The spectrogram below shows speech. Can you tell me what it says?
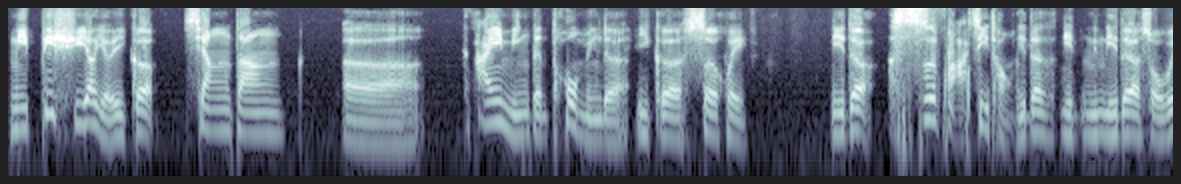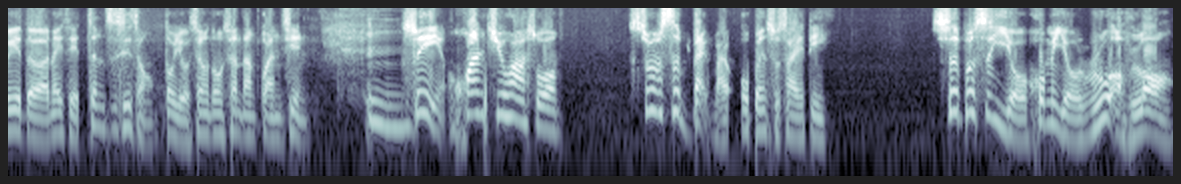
你必须要有一个相当呃。开明跟透明的一个社会，你的司法系统，你的你你你的所谓的那些政治系统都有相当相当关键。嗯，所以换句话说，是不是 back by open society？是不是有后面有 rule of law？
